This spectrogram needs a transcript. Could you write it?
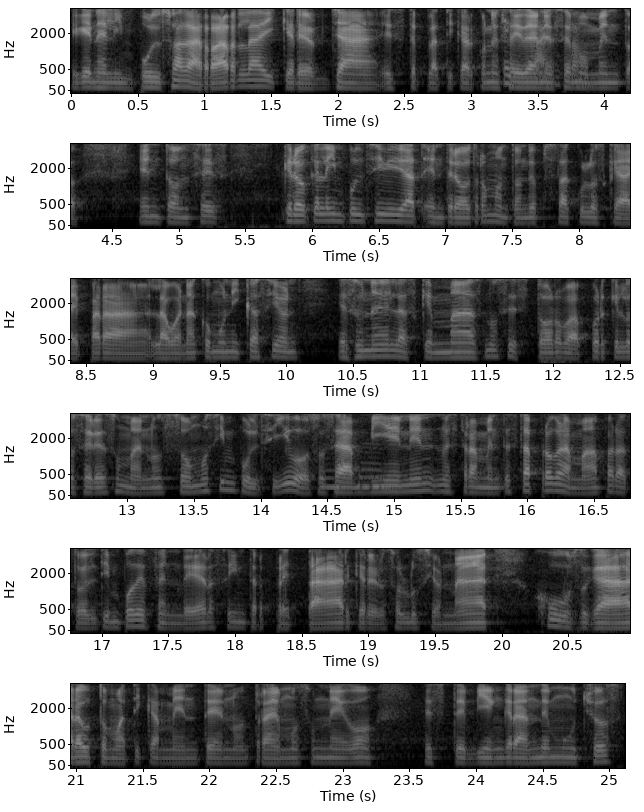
en el impulso agarrarla y querer ya, este, platicar con esa idea en ese momento. Entonces, creo que la impulsividad, entre otro montón de obstáculos que hay para la buena comunicación, es una de las que más nos estorba, porque los seres humanos somos impulsivos, o sea, Ujú. vienen, nuestra mente está programada para todo el tiempo defenderse, interpretar, querer solucionar, juzgar automáticamente, ¿no? Traemos un ego este bien grande muchos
